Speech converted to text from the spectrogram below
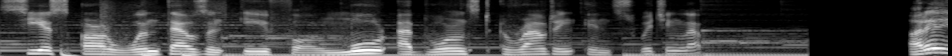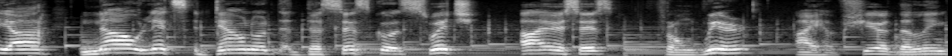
CSR 1000V for more advanced routing and switching lab. Arey yaar, now let's download the Cisco Switch IOSs from where I have shared the link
